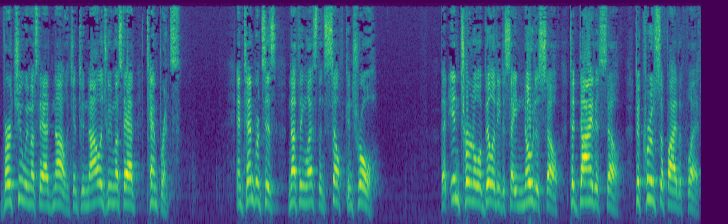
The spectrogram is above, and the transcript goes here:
virtue, we must add knowledge. And to knowledge, we must add temperance. And temperance is nothing less than self control. That internal ability to say no to self, to die to self, to crucify the flesh.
